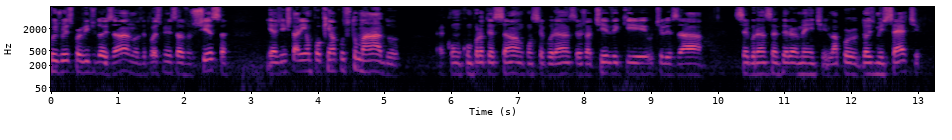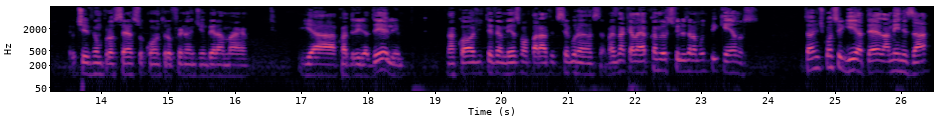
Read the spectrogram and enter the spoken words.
fui juiz por 22 anos, depois ministro da Justiça, e a gente estaria um pouquinho acostumado é, com, com proteção, com segurança. Eu já tive que utilizar segurança anteriormente. Lá por 2007, eu tive um processo contra o Fernandinho Beiramar e a quadrilha dele, na qual a gente teve a mesma aparato de segurança. Mas naquela época meus filhos eram muito pequenos. Então a gente conseguia até amenizar,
